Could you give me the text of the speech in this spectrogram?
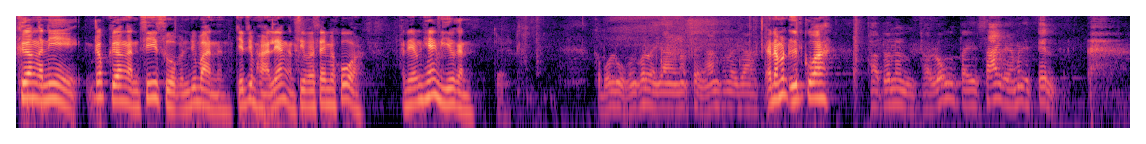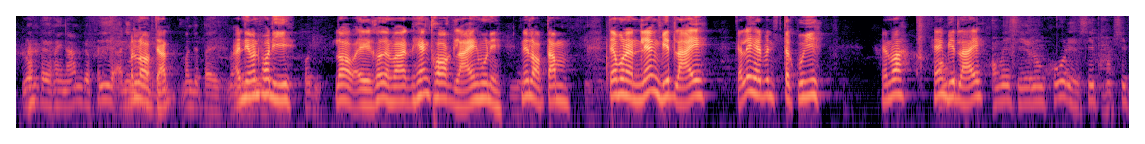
เครื่องอันนี้กับเครื่องอันซี่สูบอันอยุบันนั่นเจ็ดสิบห้าแรงอันที่ว่าใส่ไมโครอะอันนี้มันแห้งดีอยู่กัน กระบอกลูกมันคนละอย่างนะใส่งานคนละอย่างอันนั้นมันอึดกว่า ถ้าตัวนั้นถ้าลงไปซ้ายไปมันจะเต้น ลงไปให้น้ำจะฟรีอันนี้มันรอบจัด มันจะไปอันนี้มันพอดี พอดี รอบไอ้เขาเรียกว่าแห้งทอกหลายหมูนี่ในรอบต่ำแต่บนนั้นแรงบิดหลายก็เลยเห็นเป็นตะกุย เห็นว่าแห้งบิดหลายของไปเสียลงคู่ดิสิบสิบ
